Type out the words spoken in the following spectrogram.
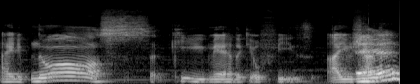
Aí ele, nossa, que merda que eu fiz. Aí o Charlie É,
